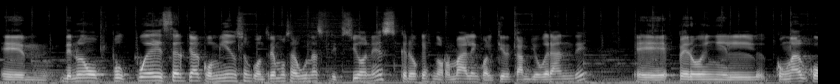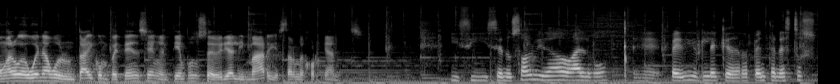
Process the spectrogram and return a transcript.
de nuevo, puede ser que al comienzo encontremos algunas fricciones, creo que es normal en cualquier cambio grande, eh, pero en el, con, algo, con algo de buena voluntad y competencia en el tiempo eso se debería limar y estar mejor que antes. Y si se nos ha olvidado algo, eh, pedirle que de repente en estos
